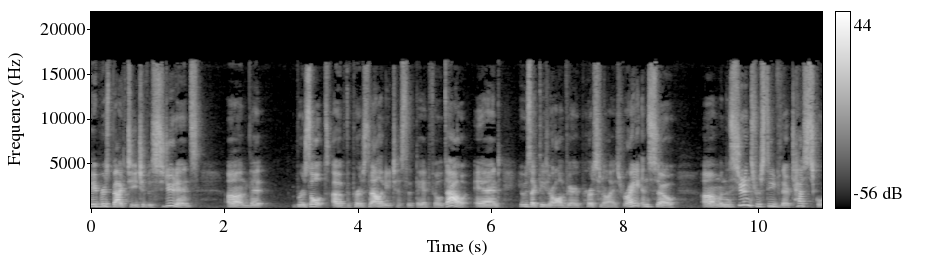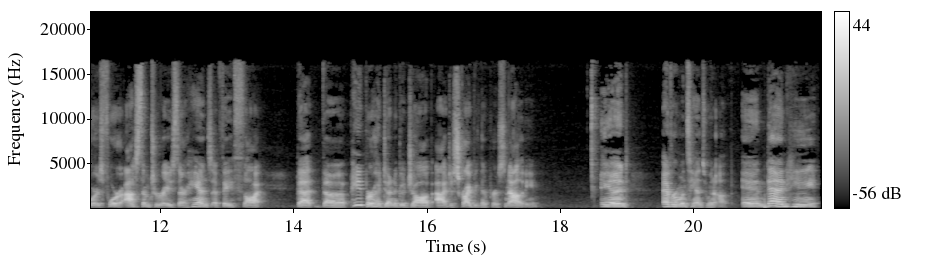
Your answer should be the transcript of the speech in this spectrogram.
papers back to each of his students um, that results of the personality test that they had filled out. And he was like, these are all very personalized, right? And so um, when the students received their test scores, Forer asked them to raise their hands if they thought that the paper had done a good job at describing their personality. And everyone's hands went up. And then he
